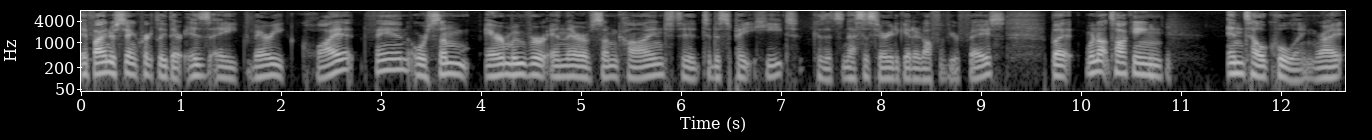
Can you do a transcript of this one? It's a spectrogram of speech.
if I understand correctly, there is a very quiet fan or some air mover in there of some kind to, to dissipate heat because it's necessary to get it off of your face. But we're not talking Intel cooling, right?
